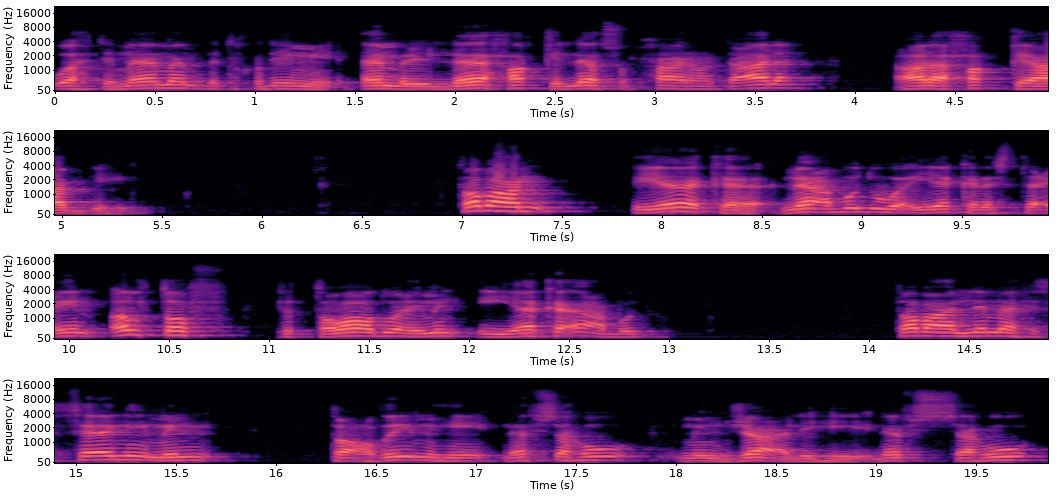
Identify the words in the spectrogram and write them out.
واهتماما بتقديم أمر الله حق الله سبحانه وتعالى على حق عبده. طبعا إياك نعبد وإياك نستعين ألطف في التواضع من إياك أعبد. طبعا لما في الثاني من تعظيمه نفسه من جعله نفسه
